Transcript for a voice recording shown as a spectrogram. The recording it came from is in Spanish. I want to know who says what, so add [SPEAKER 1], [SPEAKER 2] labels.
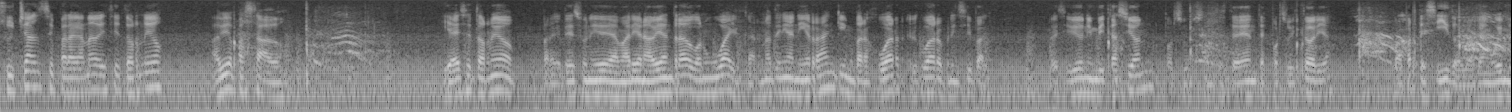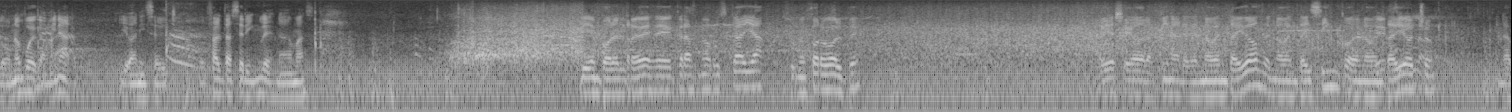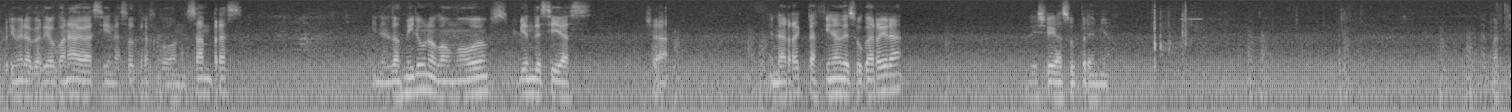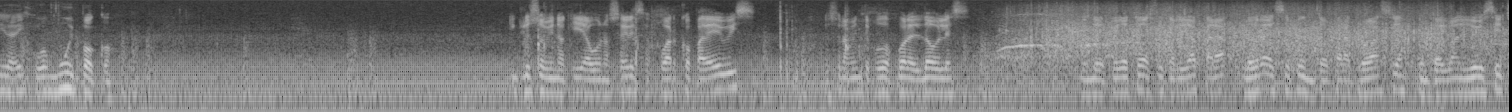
[SPEAKER 1] su chance para ganar este torneo había pasado.
[SPEAKER 2] Y a ese torneo, para que te des una idea, Mariano había entrado con un wildcard, no tenía ni ranking para jugar el cuadro principal. Recibió una invitación por sus antecedentes, por su historia. aparte es ídolo acá en Wimbledon, no puede caminar Iván Isevich. Le falta ser inglés nada más. Bien por el revés de Krasnoruskaya, su mejor golpe. Había llegado a las finales del 92, del 95, del 98. En la primera perdió con Agassi, en las otras con Sampras. Y en el 2001, como vos bien decías, ya en la recta final de su carrera, le llega su premio. A partir de ahí jugó muy poco.
[SPEAKER 1] Incluso vino aquí a Buenos Aires a jugar Copa Davis, que solamente pudo jugar el dobles donde pegó toda su calidad para lograr ese punto para Croacia junto a Iván Ljubicic.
